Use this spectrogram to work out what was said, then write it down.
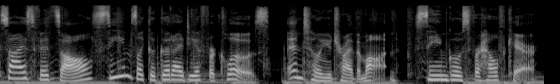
size fits all seems like a good idea for clothes until you try them on. Same goes for healthcare.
